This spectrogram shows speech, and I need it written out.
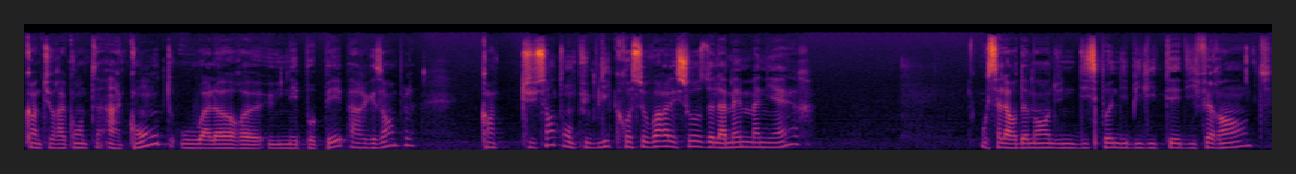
quand tu racontes un conte ou alors euh, une épopée, par exemple, quand tu sens ton public recevoir les choses de la même manière? Ou ça leur demande une disponibilité différente?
